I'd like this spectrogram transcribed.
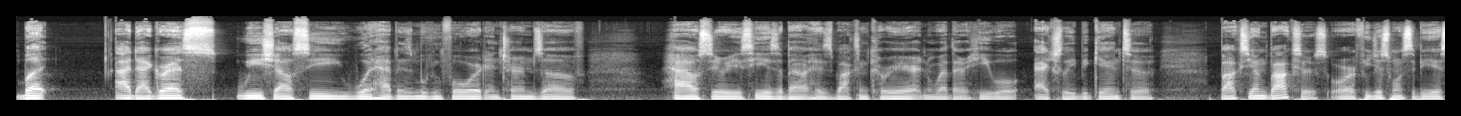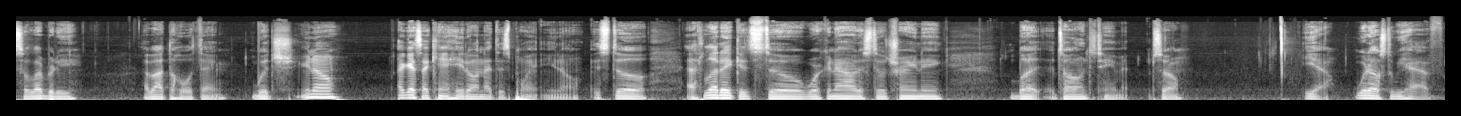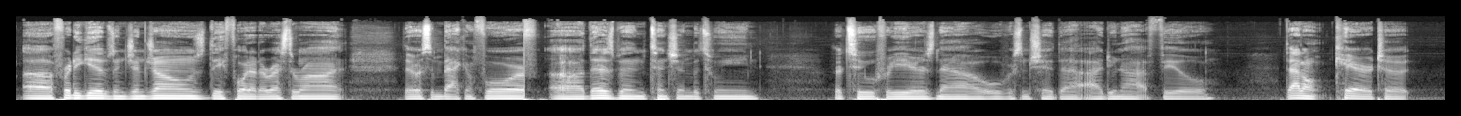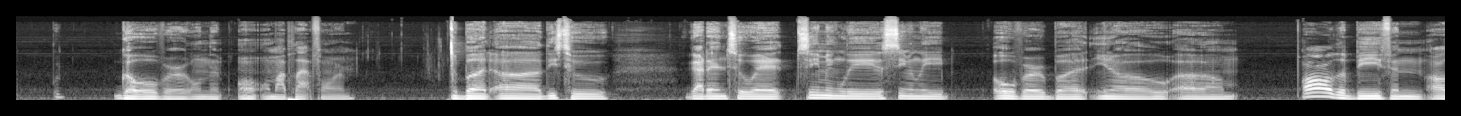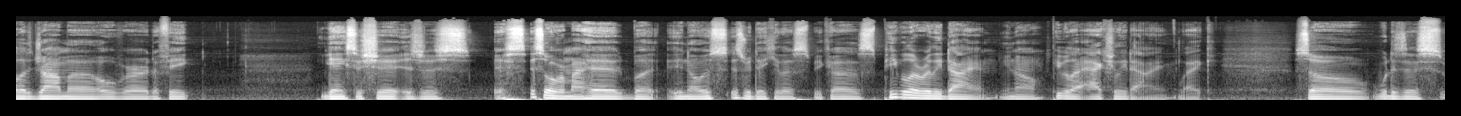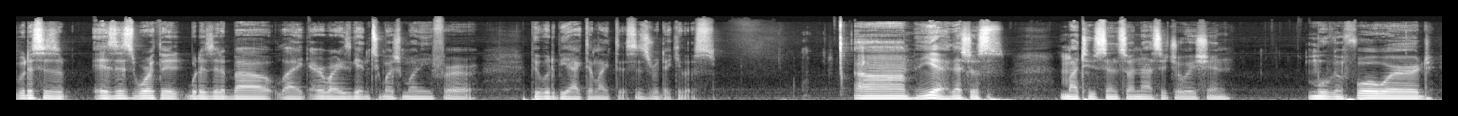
But I digress. We shall see what happens moving forward in terms of how serious he is about his boxing career and whether he will actually begin to box young boxers or if he just wants to be a celebrity about the whole thing. Which, you know, I guess I can't hate on at this point. You know, it's still athletic, it's still working out, it's still training, but it's all entertainment. So, yeah what else do we have? Uh, Freddie Gibbs and Jim Jones they fought at a restaurant. There was some back and forth. Uh, there's been tension between the two for years now over some shit that I do not feel that I don't care to go over on the on, on my platform. But uh, these two got into it. Seemingly, seemingly over, but you know, um, all the beef and all the drama over the fake gangster shit is just it's it's over my head, but you know it's it's ridiculous because people are really dying. You know, people are actually dying. Like, so what is this? What is this? Is this worth it? What is it about? Like everybody's getting too much money for people to be acting like this. It's ridiculous. Um, yeah, that's just my two cents on that situation moving forward.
